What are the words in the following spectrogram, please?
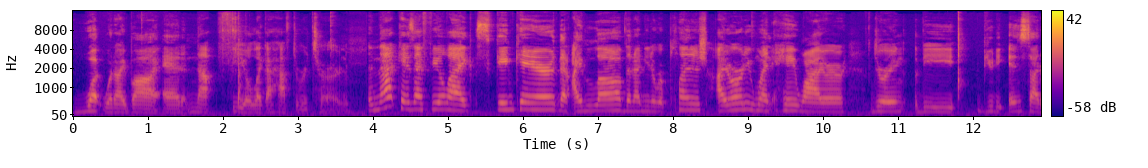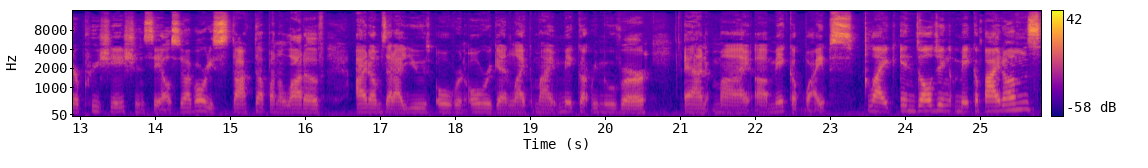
what would I buy and not feel like I have to return? In that case, I feel like skincare that I love that I need to replenish. I already went haywire during the Beauty Insider Appreciation Sale. So I've already stocked up on a lot of items that I use over and over again, like my makeup remover and my uh, makeup wipes. Like indulging makeup items.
